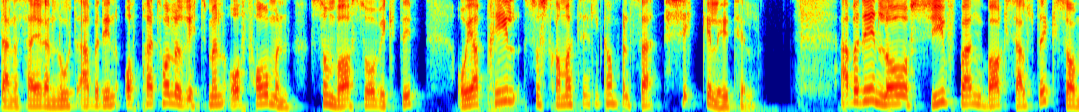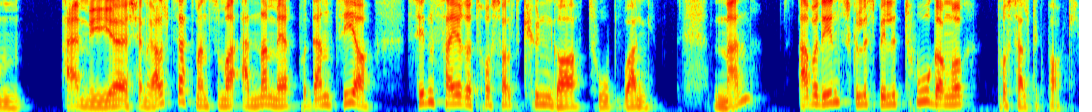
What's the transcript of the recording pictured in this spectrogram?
Denne seieren lot Aberdeen opprettholde rytmen og formen som var så viktig, og i april så stramma tittelkampen seg skikkelig til. Aberdeen lå syv poeng bak Celtic, som er mye generelt sett, men som var enda mer på den tida, siden seieret tross alt kun ga to poeng. Men Aberdeen skulle spille to ganger på Celtic Park.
